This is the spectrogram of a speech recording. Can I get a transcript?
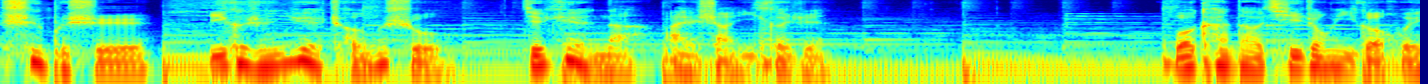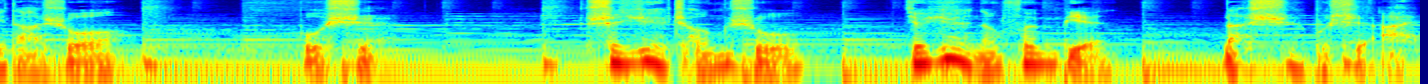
是不是一个人越成熟，就越难爱上一个人？我看到其中一个回答说：“不是，是越成熟，就越能分辨那是不是爱。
